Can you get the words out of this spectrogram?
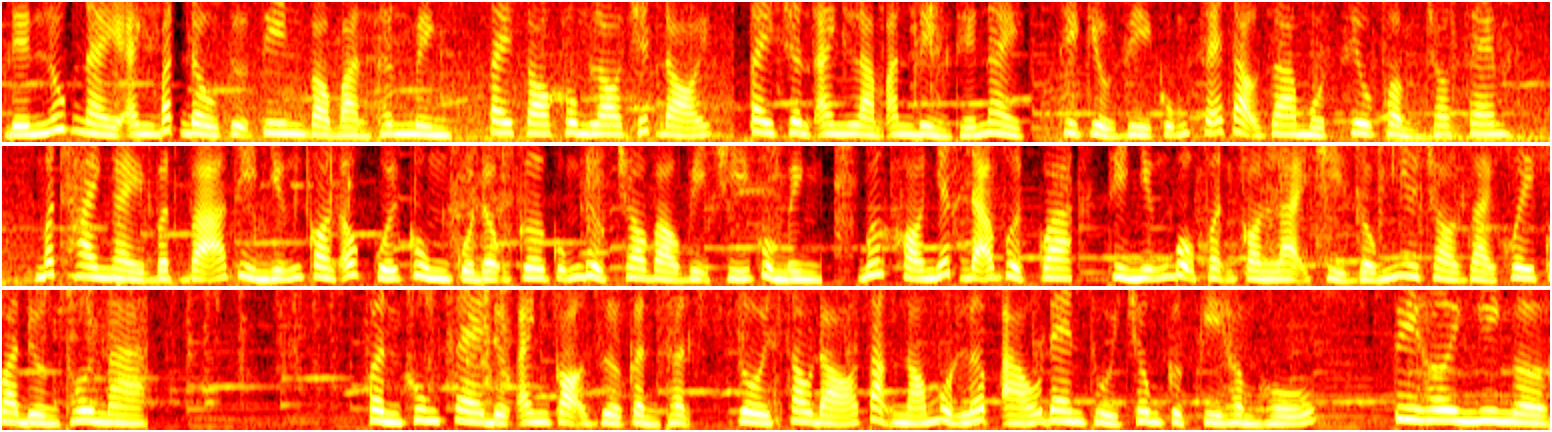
Đến lúc này anh bắt đầu tự tin vào bản thân mình, tay to không lo chết đói, tay chân anh làm ăn đỉnh thế này thì kiểu gì cũng sẽ tạo ra một siêu phẩm cho xem. Mất 2 ngày vật vã thì những con ốc cuối cùng của động cơ cũng được cho vào vị trí của mình. Bước khó nhất đã vượt qua thì những bộ phận còn lại chỉ giống như trò giải khuây qua đường thôi mà. Phần khung xe được anh cọ rửa cẩn thận, rồi sau đó tặng nó một lớp áo đen thùi trông cực kỳ hầm hố. Tuy hơi nghi ngờ,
